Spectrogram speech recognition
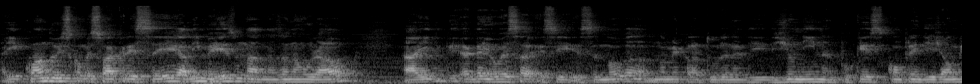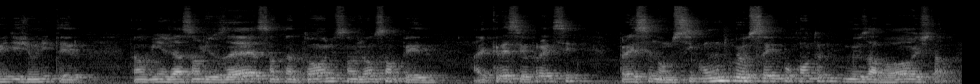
Aí quando isso começou a crescer, ali mesmo, na, na zona rural, aí ganhou essa, esse, essa nova nomenclatura né, de, de junina, porque compreendia já o mês de junho inteiro. Então vinha já São José, Santo Antônio, São João, São Pedro. Aí cresceu para esse, esse nome. Segundo, eu sei por conta dos meus avós e tal.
